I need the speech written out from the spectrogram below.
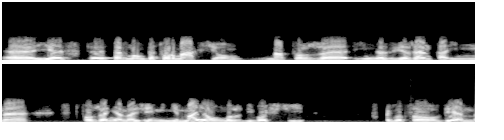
e, jest e, pewną deformacją, na to, że inne zwierzęta, inne stworzenia na Ziemi nie mają możliwości, z tego co wiem,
